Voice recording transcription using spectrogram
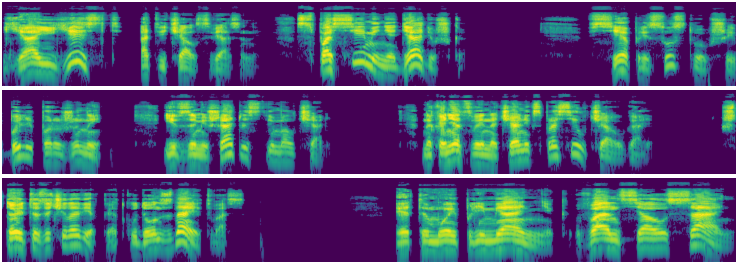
«Я и есть!» — отвечал связанный. «Спаси меня, дядюшка!» Все присутствовавшие были поражены и в замешательстве молчали. Наконец военачальник спросил Чао Гая, что это за человек и откуда он знает вас? Это мой племянник, Ван Сяо Сань,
